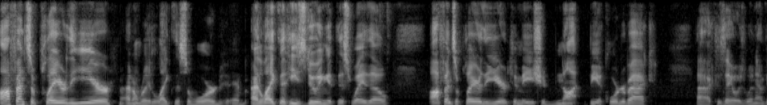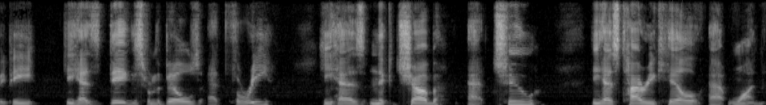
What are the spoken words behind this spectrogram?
Offensive Player of the Year. I don't really like this award. I like that he's doing it this way, though. Offensive Player of the Year to me should not be a quarterback because uh, they always win MVP. He has Diggs from the Bills at three. He has Nick Chubb at two. He has Tyreek Hill at one.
